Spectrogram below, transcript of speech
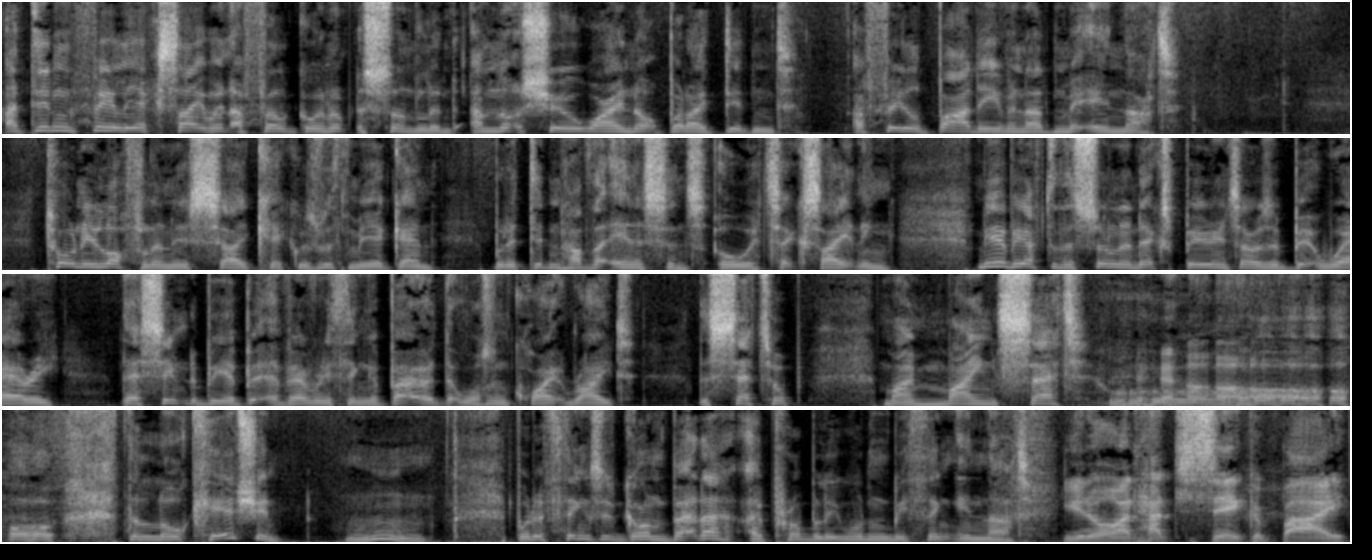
I didn't feel the excitement I felt going up to Sunderland. I'm not sure why not, but I didn't. I feel bad even admitting that. Tony Loughlan, his sidekick, was with me again, but it didn't have that innocence. Oh, it's exciting. Maybe after the Sunderland experience, I was a bit wary. There seemed to be a bit of everything about it that wasn't quite right. The setup, my mindset, oh, the location. Hmm. But if things had gone better, I probably wouldn't be thinking that. You know, I'd had to say goodbye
